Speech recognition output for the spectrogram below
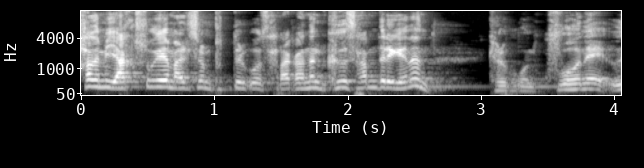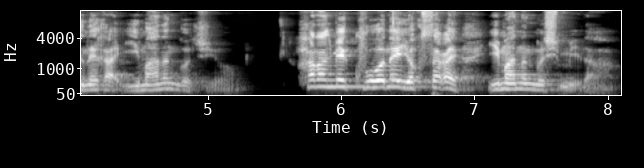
하나님의 약속의 말씀을 붙들고 살아가는 그 사람들에게는 결국은 구원의 은혜가 임하는 거지요. 하나님의 구원의 역사가 임하는 것입니다.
